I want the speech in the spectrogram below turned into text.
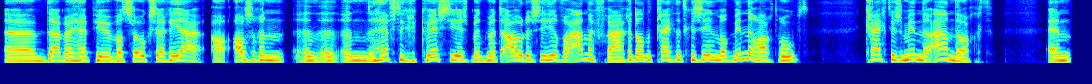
Ehm, daarbij heb je wat ze ook zeggen, ja, als er een, een, een heftige kwestie is met, met ouders die heel veel aandacht vragen, dan krijgt het gezin wat minder hard roept, krijgt dus minder aandacht. En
